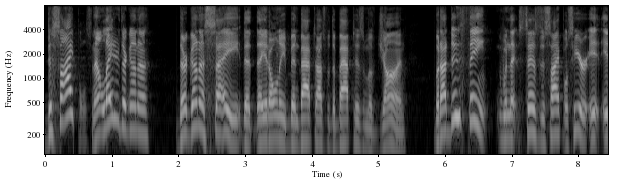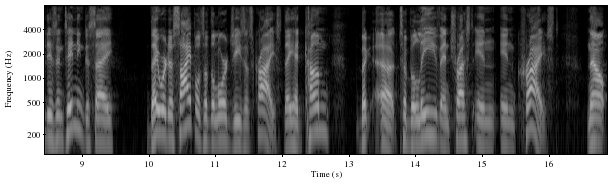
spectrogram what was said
disciples. Now, later they're going to they're going to say that they had only been baptized with the baptism of John. But I do think when it says disciples here, it, it is intending to say they were disciples of the Lord Jesus Christ. They had come uh, to believe and trust in, in Christ. Now,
